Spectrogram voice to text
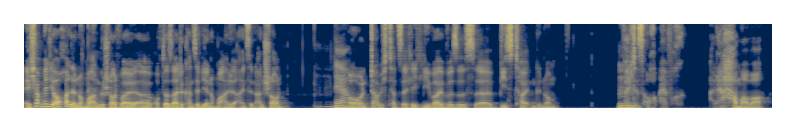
Ich habe mir die auch alle nochmal angeschaut, weil äh, auf der Seite kannst du dir ja nochmal alle einzeln anschauen. Ja. Und da habe ich tatsächlich Levi vs. Äh, Beast Titan genommen. Weil Mhm. das auch einfach der Hammer war.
